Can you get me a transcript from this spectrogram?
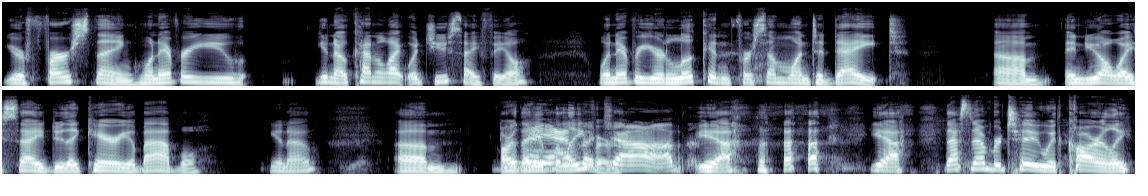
your first thing whenever you you know kind of like what you say Phil. Whenever you're looking for someone to date, um, and you always say, "Do they carry a Bible?" You know, um, are Do they, a have believer? job? Yeah, yeah. That's number two with Carly.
